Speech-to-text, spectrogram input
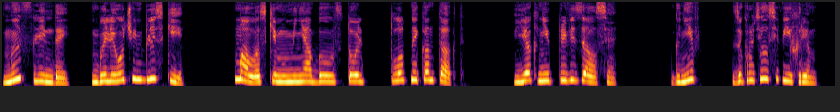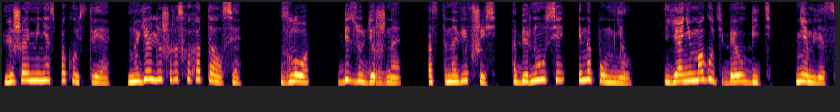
Мы с Линдой были очень близки. Мало с кем у меня был столь плотный контакт. Я к ней привязался. Гнев закрутился вихрем, лишая меня спокойствия, но я лишь расхохотался. Зло, безудержно, остановившись, обернулся и напомнил. «Я не могу тебя убить, Немлес.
